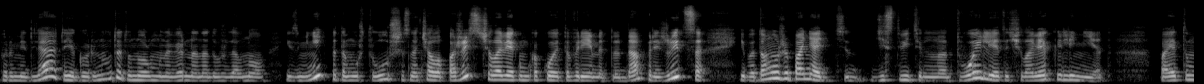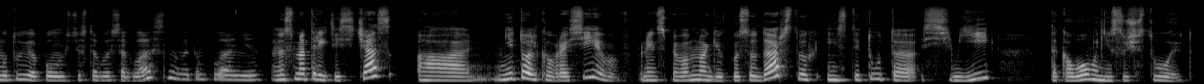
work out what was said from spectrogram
промедляют. И я говорю, ну вот эту норму, наверное, надо уже давно изменить, потому что лучше сначала пожить с человеком какое-то время-то, да, прижиться, и потом уже понять, действительно, твой ли это человек или нет. Поэтому тут я полностью с тобой согласна в этом плане. Ну, смотрите, сейчас а, не только в России, в принципе, во многих государствах института семьи такового не существует.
